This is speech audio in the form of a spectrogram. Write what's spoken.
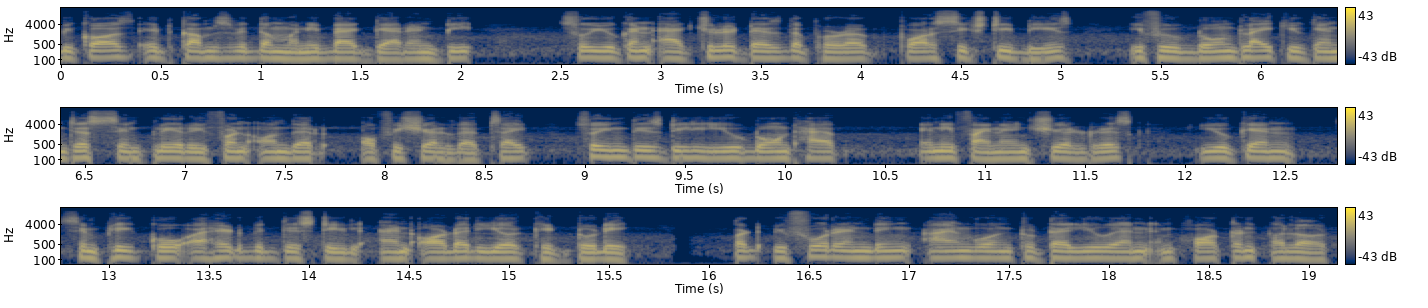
because it comes with the money back guarantee. So you can actually test the product for 60 days. If you don't like, you can just simply refund on their official website. So in this deal, you don't have any financial risk, you can simply go ahead with this deal and order your kit today. But before ending, I am going to tell you an important alert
